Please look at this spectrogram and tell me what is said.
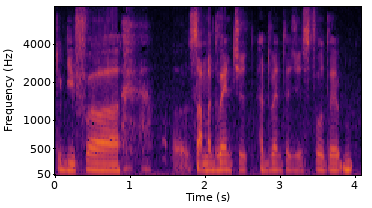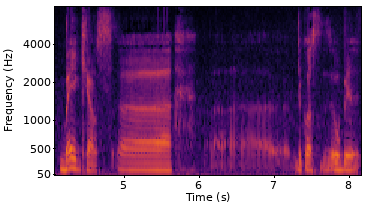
to give some advantage advantages for the bakers uh, because it will be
